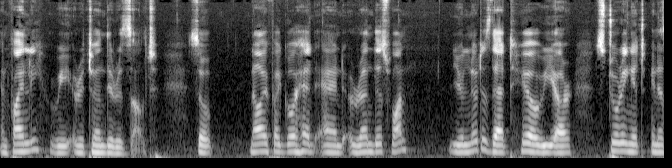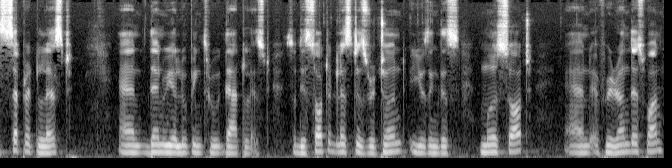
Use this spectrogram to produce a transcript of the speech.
And finally we return the result. So now if I go ahead and run this one you'll notice that here we are storing it in a separate list and then we are looping through that list. So the sorted list is returned using this merge sort and if we run this one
